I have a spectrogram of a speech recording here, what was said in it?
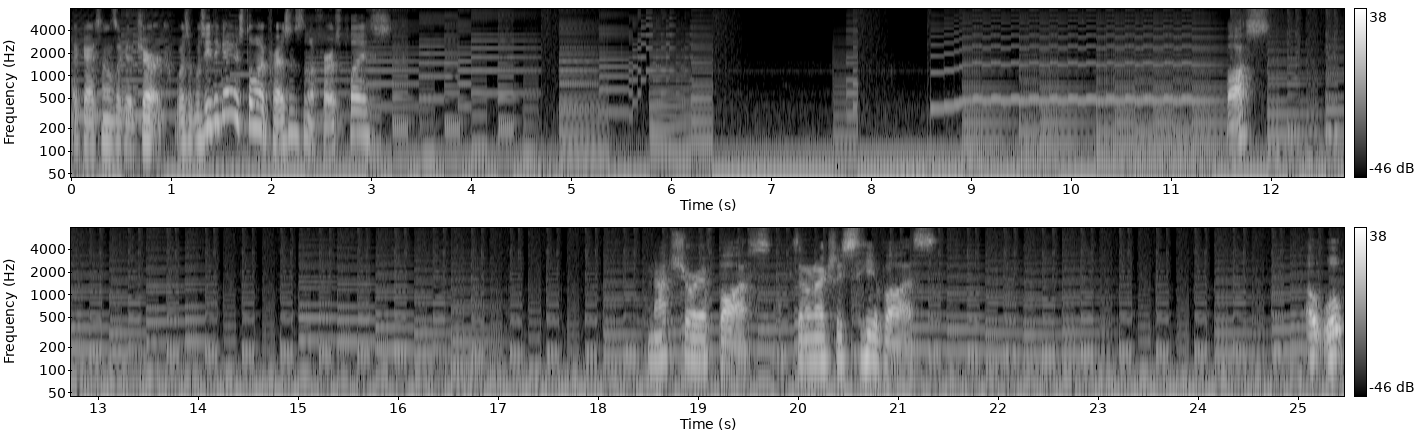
That guy sounds like a jerk. Was, was he the guy who stole my presents in the first place? Boss? Not sure if boss, because I don't actually see a boss. Oh, whoa.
